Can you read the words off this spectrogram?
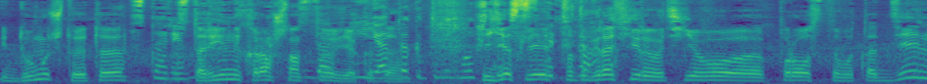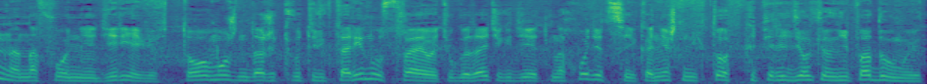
и думают, что это Старинный, старинный храм 16 да, века. Я да. так думала, что Если это фотографировать его просто вот отдельно на фоне деревьев, то можно даже какую-то викторину устраивать, угадайте, где это находится, и, конечно, никто о переделке не подумает.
